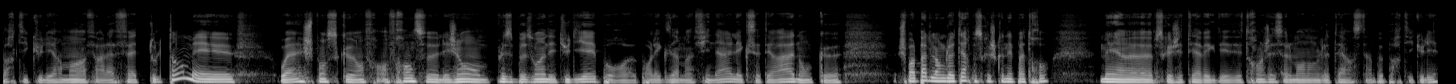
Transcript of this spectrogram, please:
particulièrement à faire la fête tout le temps, mais ouais, je pense qu'en en France, les gens ont plus besoin d'étudier pour, pour l'examen final, etc. Donc, je parle pas de l'Angleterre parce que je connais pas trop, mais parce que j'étais avec des étrangers seulement en Angleterre, c'était un peu particulier.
